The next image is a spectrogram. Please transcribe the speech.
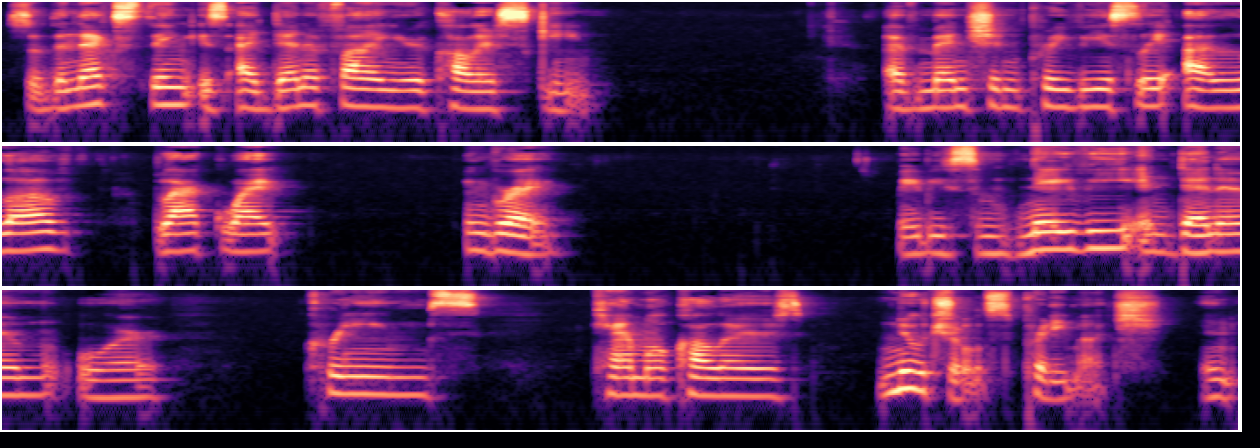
So the next thing is identifying your color scheme. I've mentioned previously, I love black, white, and gray. Maybe some navy and denim or creams, camel colors, neutrals, pretty much. And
